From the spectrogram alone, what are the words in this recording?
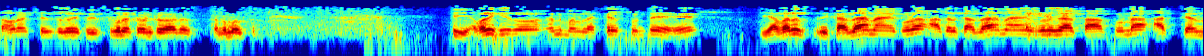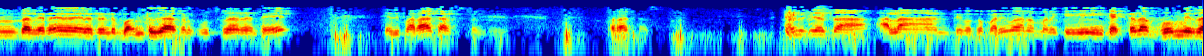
సంరక్షించుకుని తీసుకున్నటువంటి వాడు హనుమంతుడు. ఎవరి హీరో అని మనం లెక్కేసుకుంటే ఎవరు కథానాయకుడు అతడు కథానాయకుడిగా కాకుండా అత్యంత వినయమైనటువంటి బంటుగా అక్కడ కూర్చున్నాడంటే ఇది పరాకాష్ట పరాకాష్ట అందుచేత అలాంటి ఒక పరివారం మనకి ఇంకెక్కడ భూమి మీద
